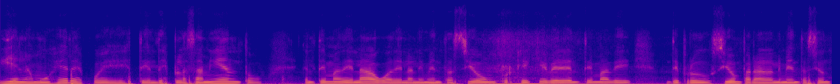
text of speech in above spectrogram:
Y en las mujeres, pues este, el desplazamiento, el tema del agua, de la alimentación, porque hay que ver el tema de, producción para la alimentación,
